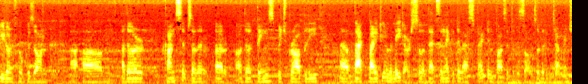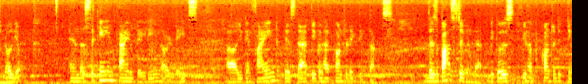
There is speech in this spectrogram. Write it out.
you don't focus on uh, um, other concepts, other other things which probably uh, backbite you in the later. So that's the negative aspect, and positive is also that which I mentioned earlier. And the second kind of dating or dates uh, you can find is that people have contradicting thoughts. There's a positive in that because if you have contradicting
